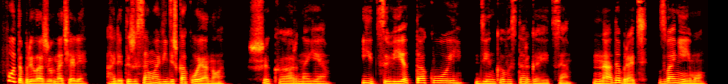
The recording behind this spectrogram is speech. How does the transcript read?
фото приложи вначале. Али, ты же сама видишь, какое оно. Шикарное. И цвет такой. Динка восторгается. Надо брать. Звони ему.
